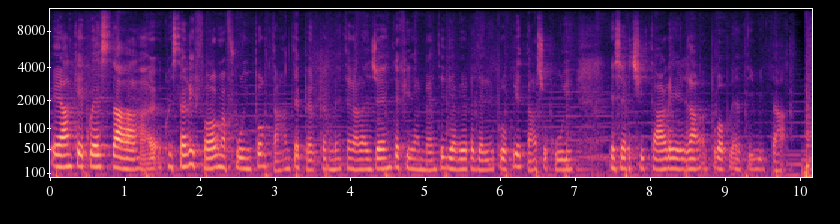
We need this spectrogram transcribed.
e anche questa, questa, riforma fu importante per permettere alla gente finalmente di avere delle proprietà su cui esercitare la propria attività.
